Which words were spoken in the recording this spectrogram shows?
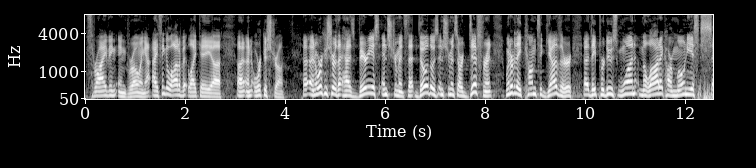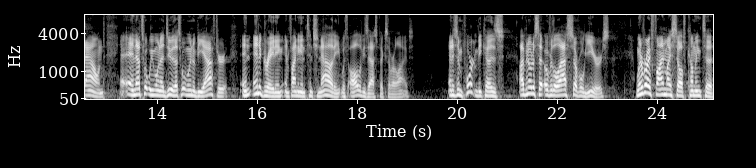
thriving and growing. I think a lot of it like a, uh, an orchestra an orchestra that has various instruments that, though those instruments are different, whenever they come together, uh, they produce one melodic, harmonious sound. And that's what we want to do. That's what we want to be after, and integrating and finding intentionality with all of these aspects of our lives. And it's important because I've noticed that over the last several years, whenever I find myself coming to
